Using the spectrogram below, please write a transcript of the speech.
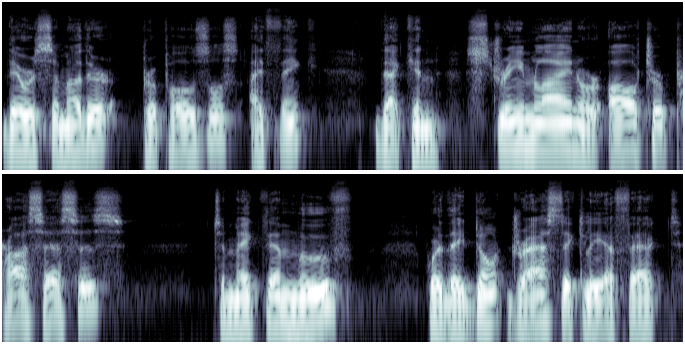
There were some other proposals, I think, that can streamline or alter processes to make them move where they don't drastically affect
